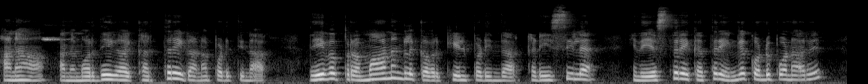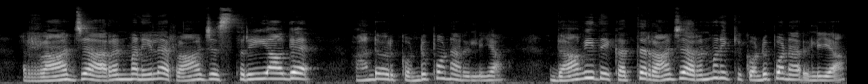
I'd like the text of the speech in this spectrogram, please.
ஆனால் அந்த மருதேகாய் கர்த்தரை கனப்படுத்தினார். தெய்வ பிரமாணங்களுக்கு அவர் கீழ்ப்படிந்தார். கடைசியில் இந்த எஸ்தரை கர்த்தர் எங்கே கொண்டு போனார்? ராஜ அரண்மனையில் ராஜ ஸ்திரீயாக ஆண்டவர் கொண்டு போனார் இல்லையா? தாவீதை கத்தர் ராஜ அரண்மனைக்கு கொண்டு போனார் இல்லையா?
